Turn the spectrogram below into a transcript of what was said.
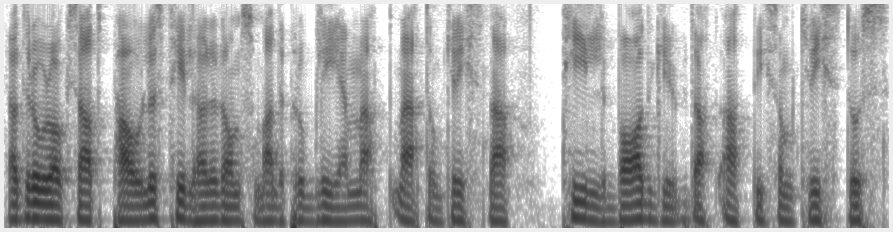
Jag tror också att Paulus tillhörde de som hade problem med att, med att de kristna tillbad Gud, att, att liksom Kristus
